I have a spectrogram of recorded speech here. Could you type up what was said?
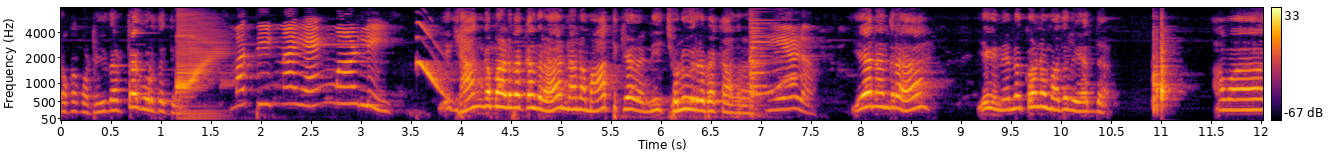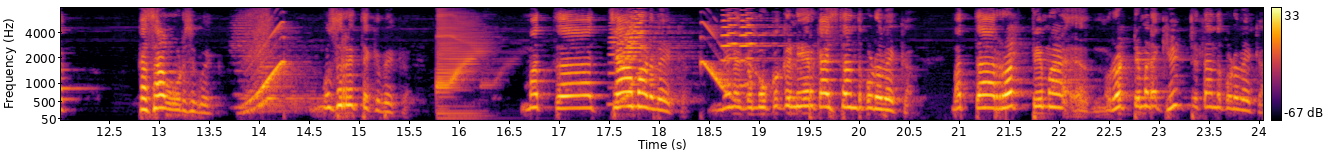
ರೊಕ್ಕ ಕೊಟ್ಟು ಇದಟ್ಟ ಗುರ್ತೈತಿ. ಈಗ ನಾ ಹೆಂಗ್ ಮಾಡ್ಲಿ? ಈಗ ಹೆಂಗ ಮಾಡ್ಬೇಕಂದ್ರ ನನ್ನ ಮಾತು ಕೇಳ ನೀ ಚಲೋ ಇರ್ಬೇಕಾದ್ರ. ಹೇಳು. ಏನಂದ್ರ ಈಗ ನೆನ್ಕೊಂಡು ಮೊದಲು ಎದ್ದ. ಅವ ಕಸ ಓಡಿಸ್ಬೇಕು ಮುಸುರಿ ತೆಕ್ಕಬೇಕು ಮತ್ತು ಚಾ ಮಾಡ್ಬೇಕು. ನಿನಗೆ ಮುಖಕ್ಕೆ ನೀರು ಕಾಯಿಸಿ ತಂದು ಕೊಡಬೇಕು. ಮತ್ತು ರೊಟ್ಟಿ ಮಾ ರೊಟ್ಟಿ ಮಾಡಕ್ಕೆ ಹಿಟ್ಟು ತಂದು ಕೊಡಬೇಕು.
